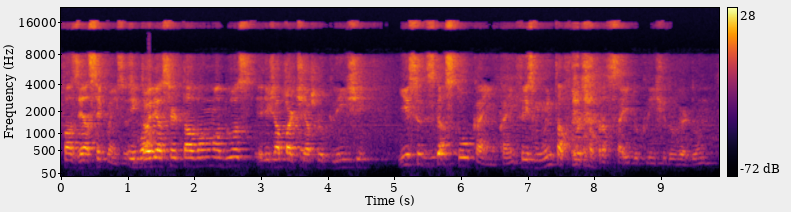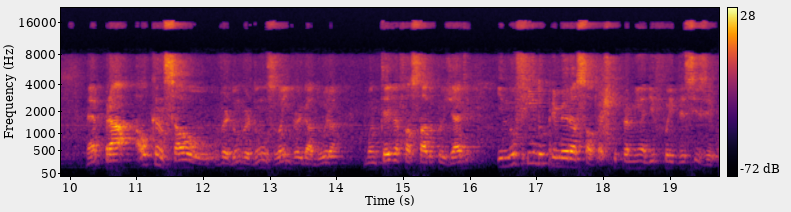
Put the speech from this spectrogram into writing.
fazer as sequências. Igual. Então ele acertava uma, duas, ele já partia para o clinch isso desgastou o Caim. O Caim fez muita força para sair do clinch do Verdun, né, para alcançar o Verdun. O Verdun usou a envergadura, manteve afastado o jab. E no fim do primeiro assalto, acho que para mim ali foi decisivo.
